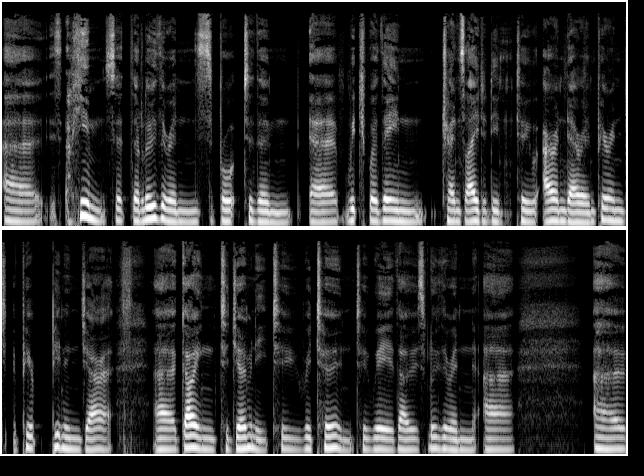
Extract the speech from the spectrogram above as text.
uh, uh, hymns that the Lutherans brought to them, uh, which were then translated into Arrarnta and Pirin- Pininjara, uh, going to Germany to return to where those Lutheran uh, uh,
